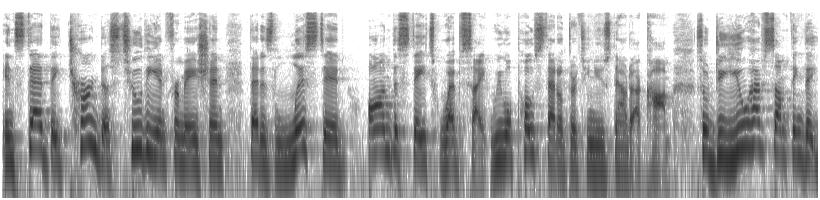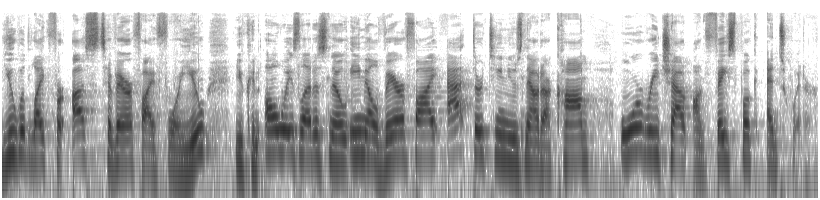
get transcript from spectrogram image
Instead, they turned us to the information that is listed on the state's website. We will post that on 13newsnow.com. So do you have something that you would like for us to verify for you? You can always let us know. Email verify at 13newsnow.com or reach out on Facebook and Twitter.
